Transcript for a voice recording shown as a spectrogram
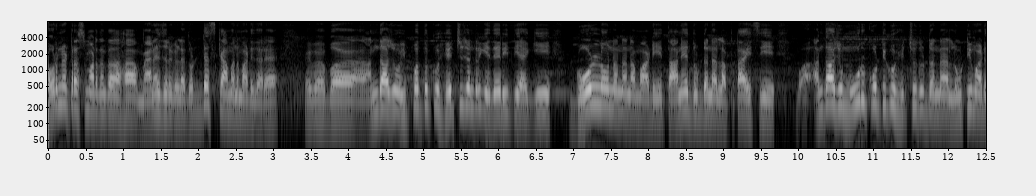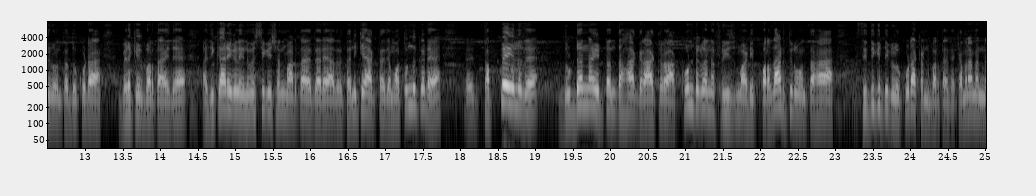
ಅವ್ರನ್ನ ಟ್ರಸ್ಟ್ ಮಾಡಿದಂತಹ ಮ್ಯಾನೇಜರ್ಗಳೇ ದೊಡ್ಡ ಸ್ಕ್ಯಾಮನ್ನು ಮಾಡಿದ್ದಾರೆ. ಬ, ಅಂದಾಜು ಇಪ್ಪತ್ತಕ್ಕೂ ಹೆಚ್ಚು ಜನರಿಗೆ ಇದೇ ರೀತಿಯಾಗಿ ಗೋಲ್ಡ್ ಲೋನನ್ನು ಮಾಡಿ, ತಾನೇ ದುಡ್ಡನ್ನು ಲಪಟಾಯಿಸಿ, ಅಂದಾಜು ಮೂರು ಕೋಟಿಗೂ ಹೆಚ್ಚು ದುಡ್ಡನ್ನು ಲೂಟಿ ಮಾಡಿರುವಂಥದ್ದು ಕೂಡ ಬೆಳಕಿಗೆ ಬರ್ತಾ ಇದೆ. ಅಧಿಕಾರಿಗಳು ಇನ್ವೆಸ್ಟಿಗೇಷನ್ ಮಾಡ್ತಾ ಇದ್ದಾರೆ. ಅದರ ತನಿಖೆ ಆಗ್ತಾ ಇದೆ. ಮತ್ತೊಂದು ಕಡೆ ತಪ್ಪೇ ಇಲ್ಲದೆ ದುಡ್ಡನ್ನು ಇಟ್ಟಂತಹ ಗ್ರಾಹಕರ ಅಕೌಂಟ್ಗಳನ್ನು ಫ್ರೀಜ್ ಮಾಡಿ ಪರದಾಡ್ತಿರುವಂತಹ ಸ್ಥಿತಿಗತಿಗಳು ಕೂಡ ಕಂಡು ಬರ್ತಾ ಇದೆ. ಕ್ಯಾಮರಾಮನ್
